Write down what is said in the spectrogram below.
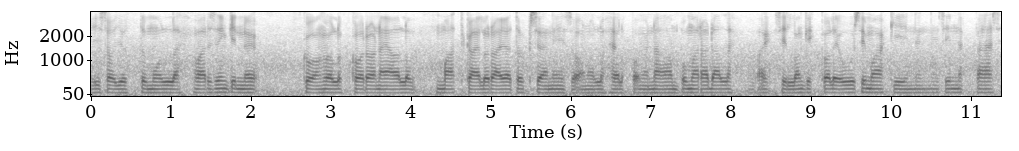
iso juttu mulle, varsinkin nyt kun on ollut korona ja ollut matkailurajoituksia, niin se on ollut helppo mennä ampumaradalle. Vaikka silloinkin, kun oli Uusimaa kiinni, niin sinne pääsi.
